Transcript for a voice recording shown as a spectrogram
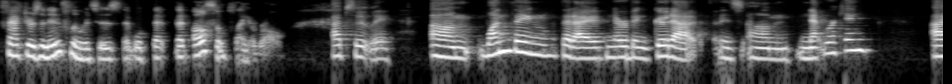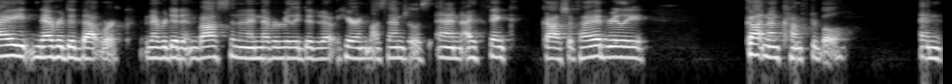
factors and influences that will that that also play a role. Absolutely. Um, one thing that i've never been good at is um, networking. I never did that work. I never did it in Boston and I never really did it out here in Los Angeles. And I think, gosh, if I had really gotten uncomfortable and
